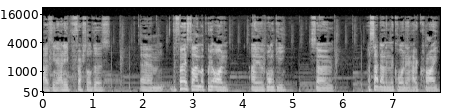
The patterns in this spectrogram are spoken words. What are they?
as you know any professional does. Um, the first time I put it on, I, it was wonky, so I sat down in the corner, had a cry,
